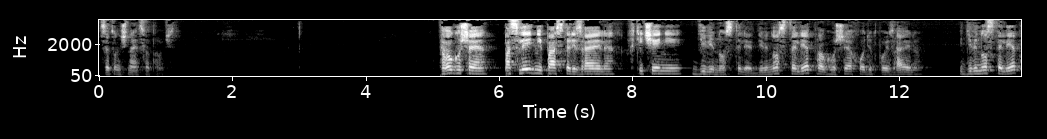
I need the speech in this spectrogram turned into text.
С этого начинает свое пророчество. Пророк Гуше последний пастырь Израиля в течение 90 лет. 90 лет пророк Гуше ходит по Израилю. И 90 лет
